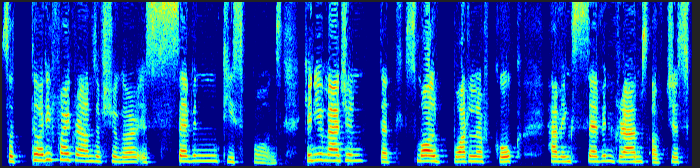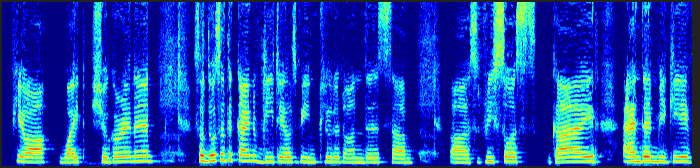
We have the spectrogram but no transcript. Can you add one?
So 35 grams of sugar is seven teaspoons. Can you imagine that small bottle of Coke having seven grams of just pure white sugar in it. So those are the kind of details we included on this um, uh, resource guide. And then we gave,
